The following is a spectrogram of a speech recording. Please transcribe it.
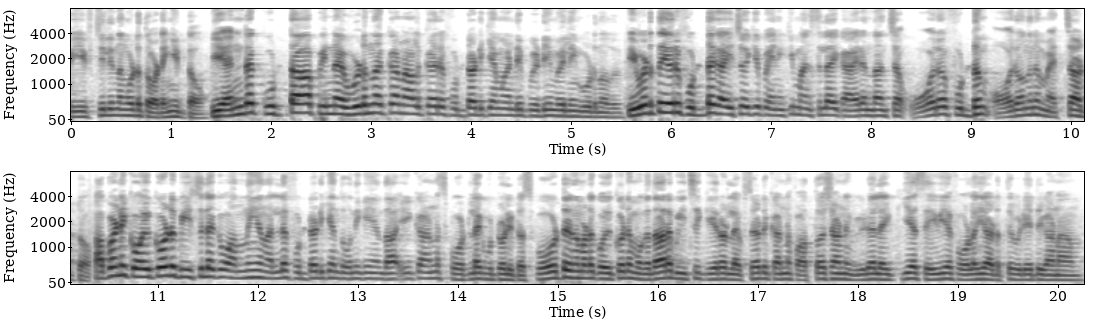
ബീഫ് ചില്ലി അങ്ങോട്ട് തുടങ്ങിട്ടോ. എന്റെ കുട്ട പിന്നെ ഇവിടുന്നൊക്കെയാണ് ആൾക്കാർ ഫുഡ് അടിക്കാൻ വേണ്ടി പിടിയും വലിയും കൂടുന്നത്. ഇവിടുത്തെ ഈ ഒരു ഫുഡ് കഴിച്ചു നോക്കിയപ്പോൾ എനിക്ക് മനസ്സിലായ കാര്യം എന്താണെന്ന് വെച്ചാൽ ഓരോ ഫുഡും ഓരോന്നിനും മെച്ചാട്ടോ. അപ്പോൾ ഈ കോഴിക്കോട് ബീച്ചിലൊക്കെ വന്നു കഴിഞ്ഞാൽ നല്ല ഫുഡ് അടിക്കാൻ തോന്നി കഴിഞ്ഞാൽ ഈ കാണുന്ന സ്പോട്ടിലേക്ക് വിട്ടോളിട്ടോ. സ്പോട്ട് നമ്മുടെ കോഴിക്കോട് മുഖദാറ ബീച്ച് കീറോ ലെഫ്റ്റ് സൈഡ് കാണുന്ന ഫത്തോഷാണ്. വീഡിയോ ലൈക്ക് ചെയ്യുക സേവ് ചെയ്യുക ഫോളോ ചെയ്യുക. അടുത്ത വീഡിയോ ആയിട്ട് കാണാം.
